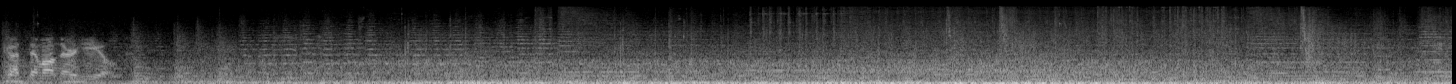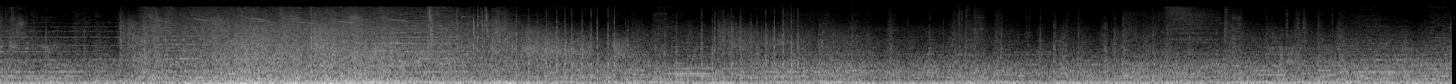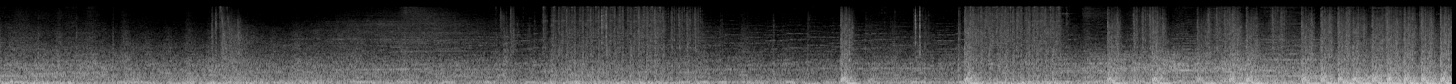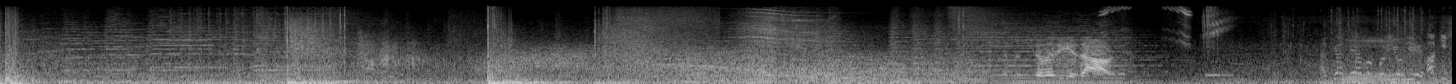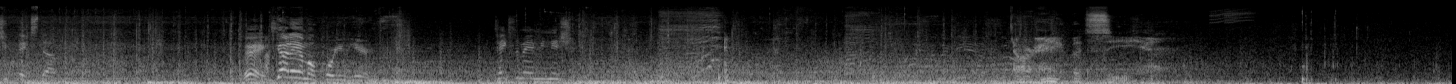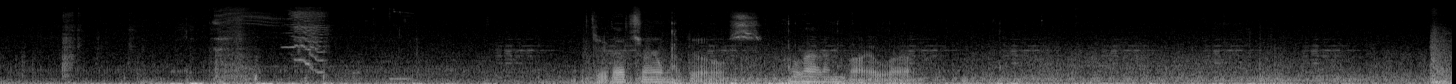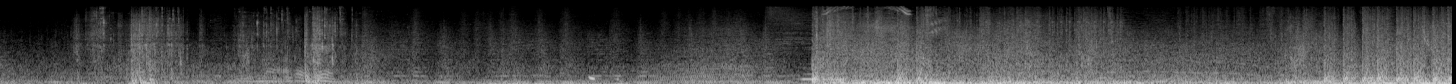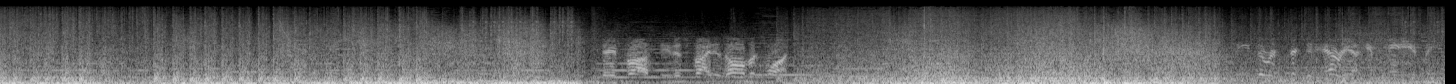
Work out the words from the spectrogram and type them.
We got them on their heels. Got the ammo for you here. I'll get you fixed up. Thanks. I've got ammo for you here. Take some ammunition. Alright, let's see. Okay, that's where I want to go. S- Aladdin by Aladdin. Frosty. This fight is all but won. Leave the restricted area immediately.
